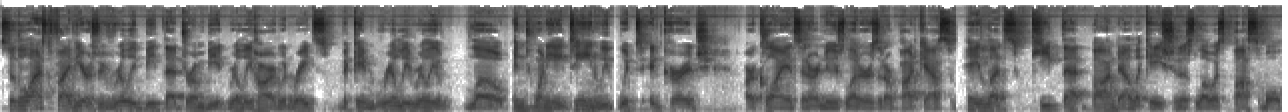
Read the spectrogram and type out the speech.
So the last five years, we've really beat that drumbeat really hard. When rates became really, really low in 2018, we would encourage our clients in our newsletters and our podcasts, hey, let's keep that bond allocation as low as possible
